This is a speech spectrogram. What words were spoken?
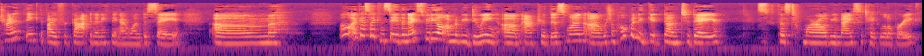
trying to think if I forgot anything I wanted to say. Um, oh, I guess I can say the next video I'm going to be doing um, after this one, uh, which I'm hoping to get done today because tomorrow will be nice to take a little break.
